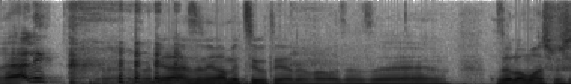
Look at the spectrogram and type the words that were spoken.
ריאלי? זה נראה, זה נראה מציאותי הדבר הזה, זה, זה לא משהו ש,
